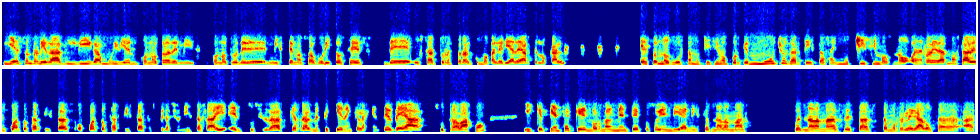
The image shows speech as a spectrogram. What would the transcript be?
Y eso en realidad liga muy bien con otro de mis, con otro de mis temas favoritos, es de usar tu restaurante como galería de arte local. Esto nos gusta muchísimo porque muchos artistas, hay muchísimos, no, en realidad no saben cuántos artistas o cuántos artistas aspiracionistas hay en su ciudad que realmente quieren que la gente vea su trabajo y que piensa que normalmente, pues hoy en día necesitas nada más, pues nada más estás, estamos relegados a,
